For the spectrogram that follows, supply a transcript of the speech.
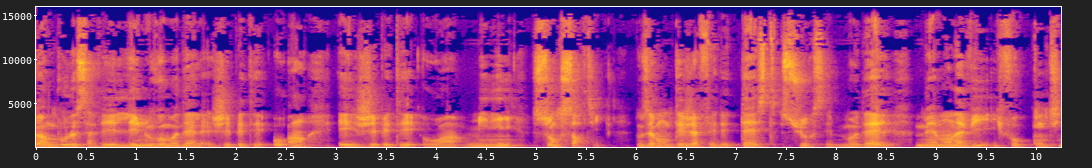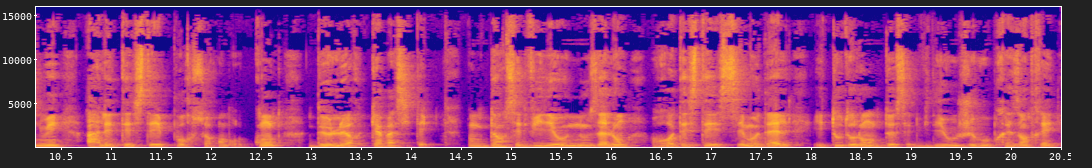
Comme vous le savez, les nouveaux modèles GPT-O1 et GPT-O1 Mini sont sortis. Nous avons déjà fait des tests sur ces modèles, mais à mon avis, il faut continuer à les tester pour se rendre compte de leur capacité. Donc dans cette vidéo, nous allons retester ces modèles et tout au long de cette vidéo, je vous présenterai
